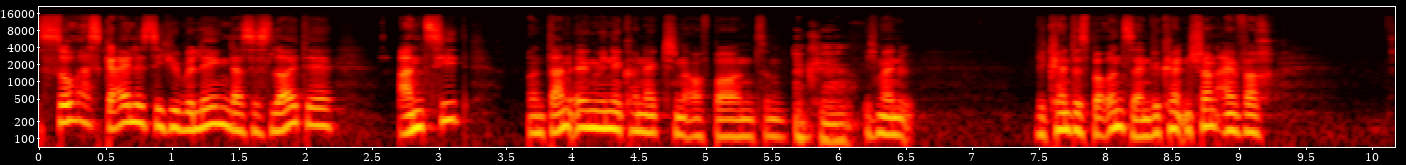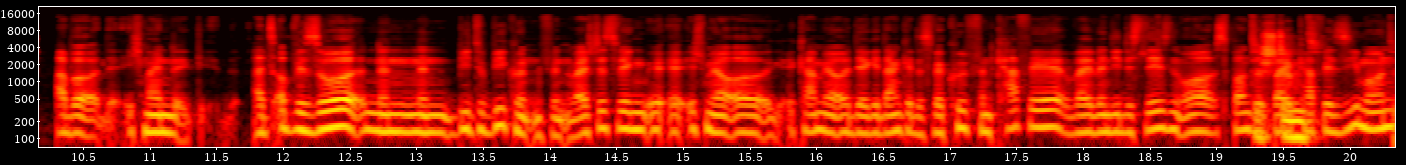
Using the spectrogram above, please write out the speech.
sowas Geiles sich überlegen, dass es Leute anzieht und dann irgendwie eine Connection aufbauen. Zum, okay. Ich meine, wie könnte es bei uns sein? Wir könnten schon einfach aber ich meine, als ob wir so einen, einen B2B-Kunden finden, weißt du? Deswegen äh, ist mir, kam mir der Gedanke, das wäre cool für einen Kaffee, weil wenn die das lesen, oh, sponsored bei Kaffee Simon,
